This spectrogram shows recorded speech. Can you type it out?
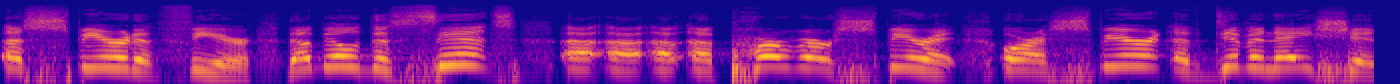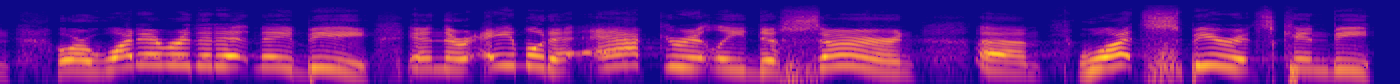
a spirit of fear. They'll be able to sense a, a, a perverse spirit or a spirit of divination or whatever that it may be, and they're able able to accurately discern um, what spirits can be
